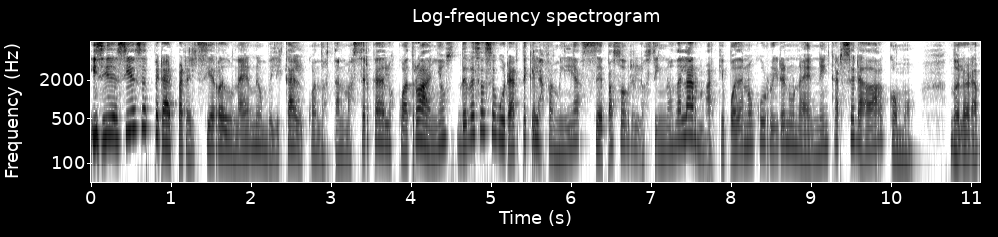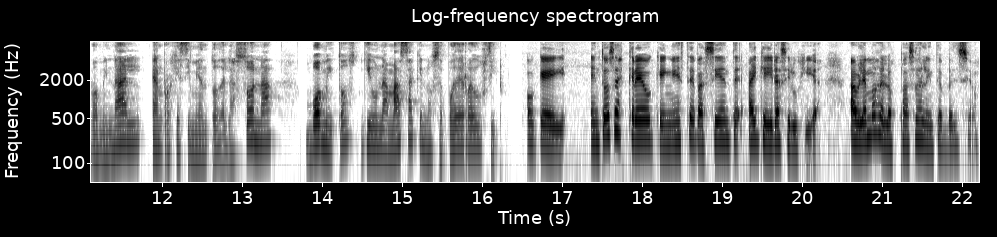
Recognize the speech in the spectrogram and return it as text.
Y si decides esperar para el cierre de una hernia umbilical cuando están más cerca de los 4 años, debes asegurarte que la familia sepa sobre los signos de alarma que pueden ocurrir en una hernia encarcerada como dolor abdominal, enrojecimiento de la zona, vómitos y una masa que no se puede reducir. Ok, entonces creo que en este paciente hay que ir a cirugía. Hablemos de los pasos de la intervención.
